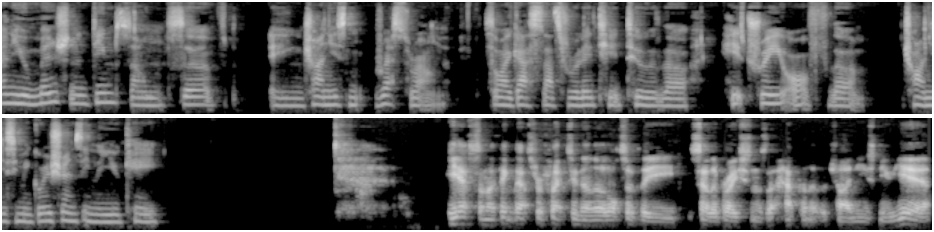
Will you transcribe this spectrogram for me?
And you mentioned dim sum served in Chinese restaurant. So I guess that's related to the history of the Chinese immigrations in the UK. Yes, and I think that's reflected in a lot of the celebrations that happen at the Chinese New Year,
